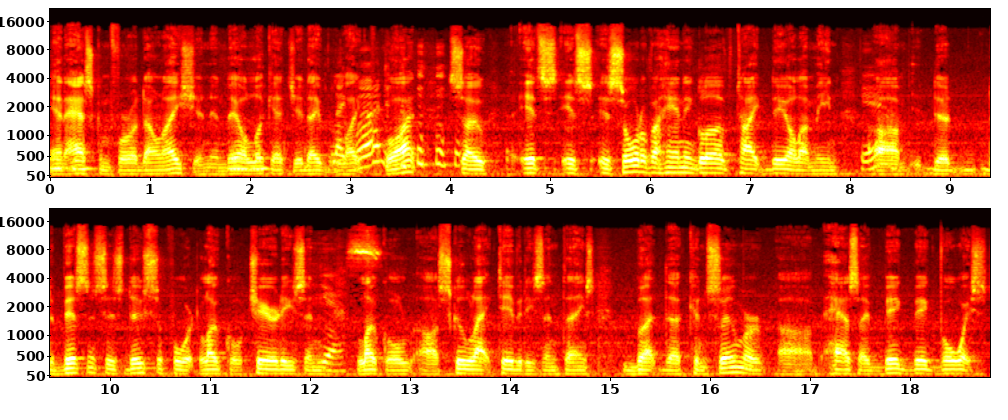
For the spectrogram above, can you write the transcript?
and ask them for a donation, and they'll look at you. They Mm-hmm. Like, like, what? so it's it's it's sort of a hand in glove type deal. I mean, Yeah. um, the the businesses do support local charities and Yes. local uh, school activities and things, but the consumer uh, has a big big voice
